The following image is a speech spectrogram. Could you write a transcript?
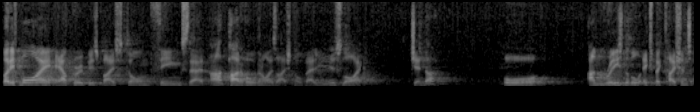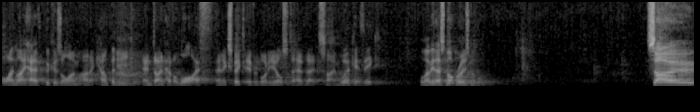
But if my out group is based on things that aren't part of organisational values like gender or unreasonable expectations I may have because I'm unaccompanied and don't have a life and expect everybody else to have that same work ethic, well, maybe that's not reasonable. So,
